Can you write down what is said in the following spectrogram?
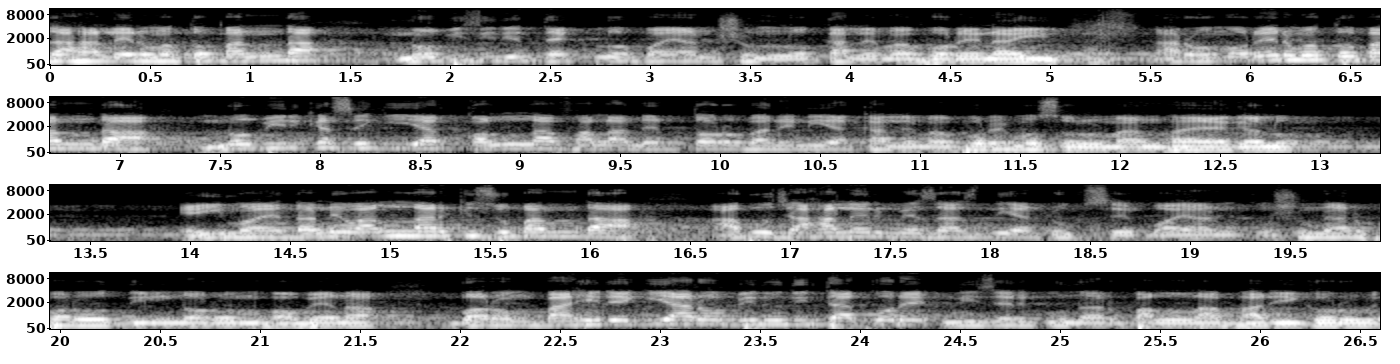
জাহালের মতো বান্দা নবীজিরে দেখল, বয়ান শুনলো, কালেমা পরে নাই। আর ওমরের মতো বান্দা নবীর কাছে গিয়া কল্লা ফালানের তরবারে নিয়ে কালেমা পরে মুসলমান হয়ে গেল। এই ময়দানেও আল্লাহর কিছু বান্দা আবু জাহালের মেজাজ দিয়া ঢুকছে বয়ান শোনার পরও দিল নরম হবে না। বরং বাহিরে গিয়ে আরও বিরোধিতা করে নিজের গুনার পাল্লা ভারী করবে।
